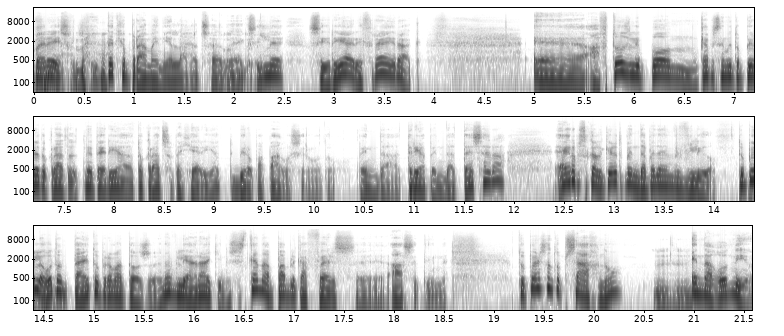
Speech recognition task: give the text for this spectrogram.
operations. Τέτοιο πράγμα είναι η Ελλάδα του 1946. είναι Συρία, Ερυθρέα, Ιράκ. Ε, Αυτός λοιπόν κάποια στιγμή το πήρε το κράτος, την εταιρεία το κράτος από τα χέρια, την πήρε ο Παπάγος το 53-54, έγραψε το καλοκαίρι του 55 ένα βιβλίο. Το οποίο mm. λεγόταν Τα Έτο Πειραματόζω. Ένα βιβλιαράκι, ουσιαστικά ένα public affairs ε, asset είναι. Το οποίο να το ψάχνω mm-hmm. εναγωνίω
